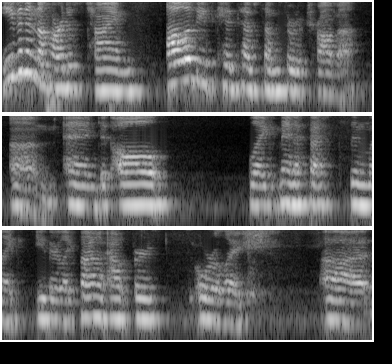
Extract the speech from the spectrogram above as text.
even in the hardest times, all of these kids have some sort of trauma, um, and it all like manifests in like either like violent outbursts or like uh,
